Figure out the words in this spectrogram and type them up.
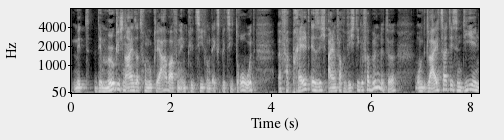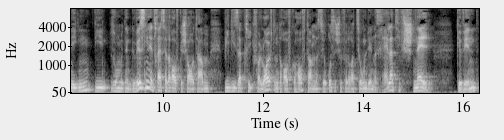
mit dem möglichen Einsatz von Nuklearwaffen implizit und explizit droht, äh, verprellt er sich einfach wichtige Verbündete. Und gleichzeitig sind diejenigen, die so mit einem gewissen Interesse darauf geschaut haben, wie dieser Krieg verläuft und darauf gehofft haben, dass die russische Föderation den relativ schnell gewinnt,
